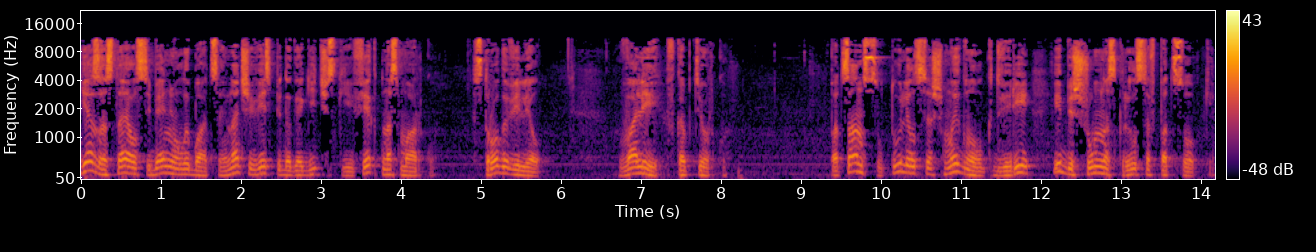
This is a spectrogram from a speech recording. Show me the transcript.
Я заставил себя не улыбаться, иначе весь педагогический эффект на смарку. Строго велел. «Вали в коптерку». Пацан сутулился, шмыгнул к двери и бесшумно скрылся в подсобке.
